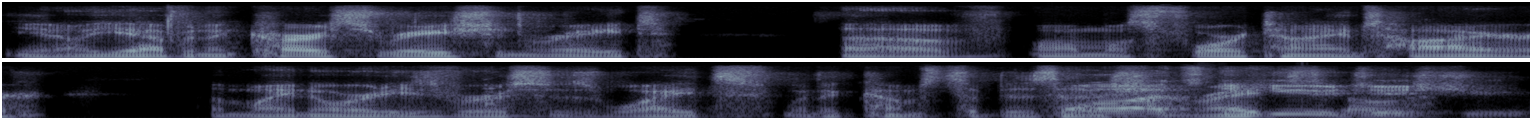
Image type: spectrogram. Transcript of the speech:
You know, you have an incarceration rate of almost four times higher minorities versus whites when it comes to possession, well, that's right? A huge so, issue.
